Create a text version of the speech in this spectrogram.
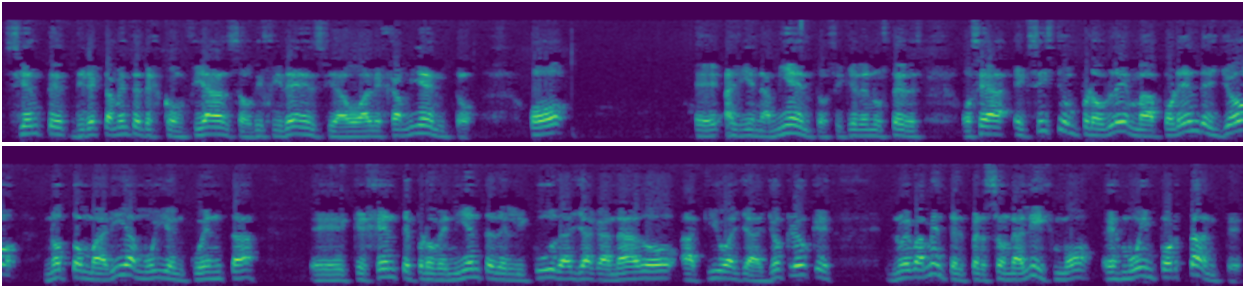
siente directamente desconfianza o difidencia o alejamiento o eh, alienamiento, si quieren ustedes. O sea, existe un problema, por ende yo no tomaría muy en cuenta eh, que gente proveniente del Likud haya ganado aquí o allá. Yo creo que nuevamente el personalismo es muy importante.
